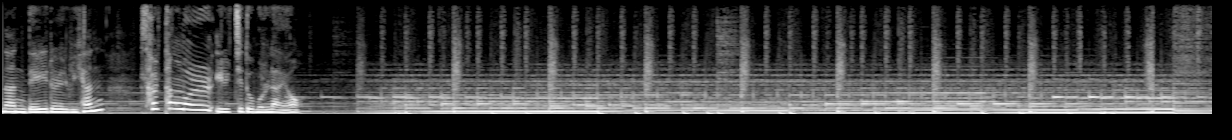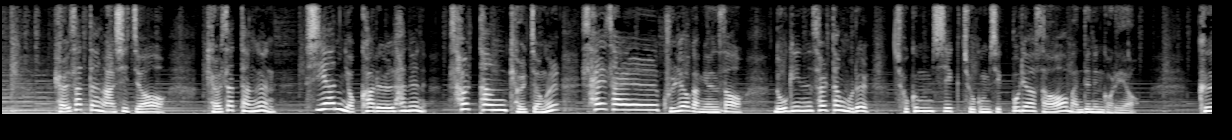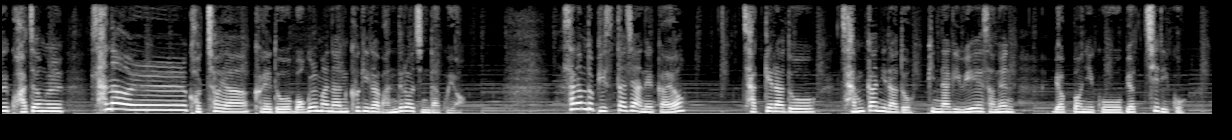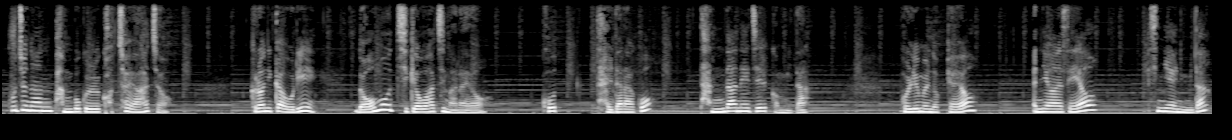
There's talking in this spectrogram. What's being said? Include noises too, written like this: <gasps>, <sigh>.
단단한 내일을 위한 설탕물일지도 몰라요. 별사탕 아시죠? 별사탕은 씨앗 역할을 하는 설탕 결정을 살살 굴려가면서 녹인 설탕물을 조금씩 조금씩 뿌려서 만드는 거래요. 그 과정을 사나흘 거쳐야 그래도 먹을 만한 크기가 만들어진다고요. 사람도 비슷하지 않을까요? 작게라도 잠깐이라도 빛나기 위해서는 몇 번이고 며칠이고 꾸준한 반복을 거쳐야 하죠. 그러니까 우리 너무 지겨워하지 말아요. 곧 달달하고 단단해질 겁니다. 볼륨을 높여요. 안녕하세요. 신예은입니다.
